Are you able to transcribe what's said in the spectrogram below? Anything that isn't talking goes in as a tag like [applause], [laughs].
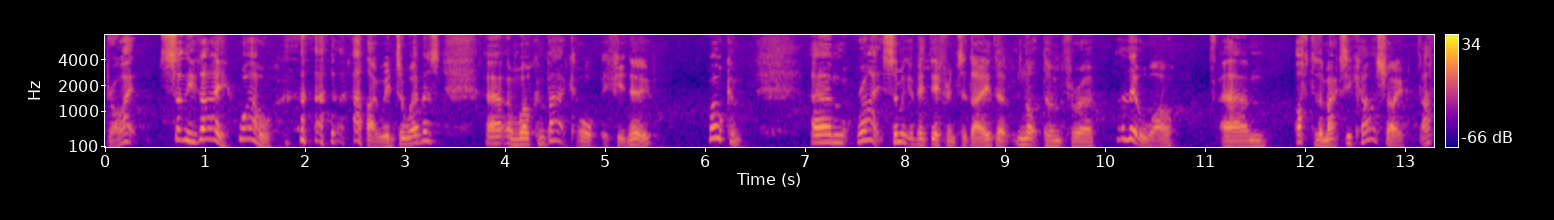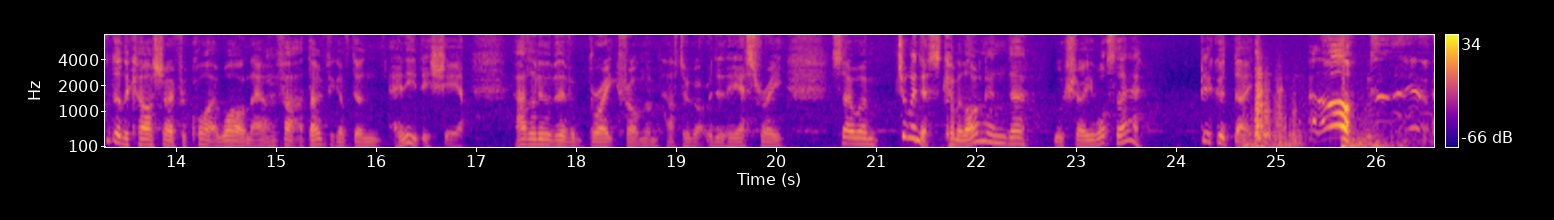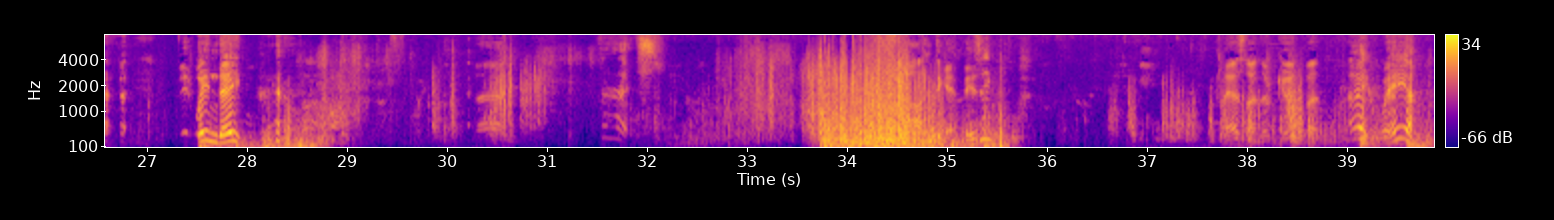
bright, sunny day. Wow. [laughs] Hello, Interwebbers, uh, and welcome back. Or if you're new, welcome. Um, right, something a bit different today that not done for a, a little while. Um, off to the Maxey Car Show. I haven't done the car show for quite a while now. In fact, I don't think I've done any this year. I had a little bit of a break from them after I got rid of the S3. So um, join us, come along, and uh, we'll show you what's there. Be a good day. Hello! [laughs] bit windy. [laughs] to get busy. Clouds don't look good, but hey, we're here.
